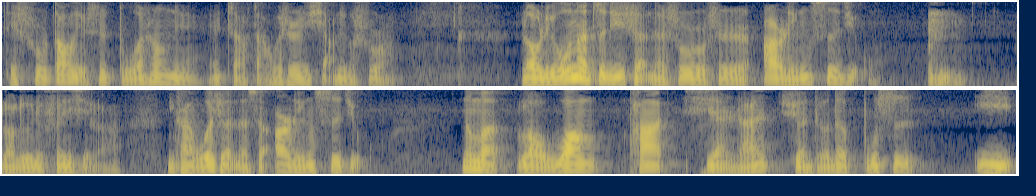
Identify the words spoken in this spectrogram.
这数到底是多少呢？哎，咋咋回事？就想这个数啊。老刘呢自己选的数是二零四九，老刘就分析了啊，你看我选的是二零四九，那么老汪他显然选择的不是一，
